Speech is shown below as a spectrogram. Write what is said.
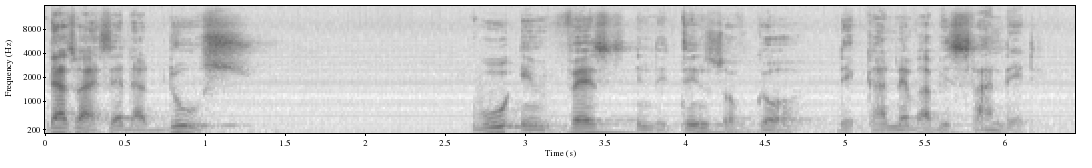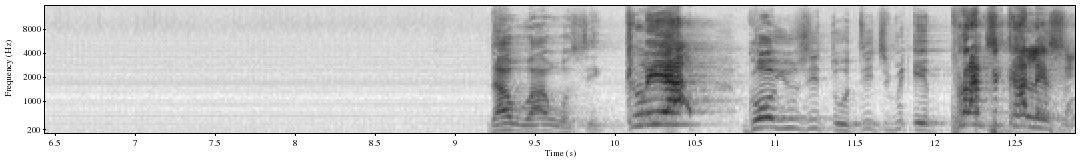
That's why I said that those who invest in the things of God, they can never be stranded. That one was a clear, God used it to teach me a practical lesson.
